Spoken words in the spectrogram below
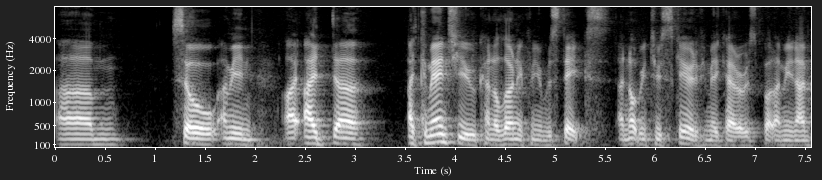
Um, so, I mean, I, would I'd commend to you kind of learning from your mistakes and not being too scared if you make errors. But I mean, I'm,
